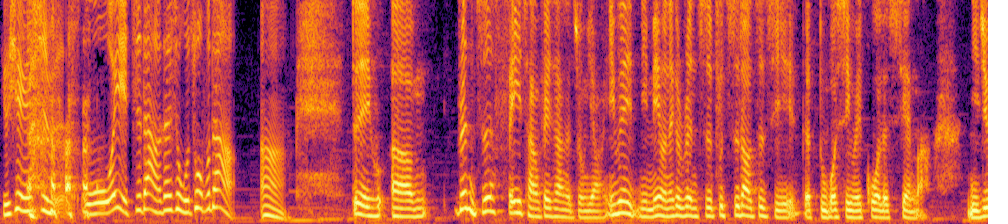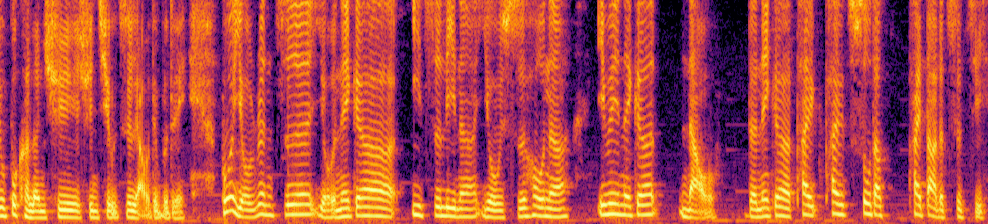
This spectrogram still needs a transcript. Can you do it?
有些人是 我也知道，但是我做不到。嗯，对，嗯，认知非常非常的重要，因为你没有那个认知，不知道自己的赌博行为过了线嘛，你就不可能去寻求治疗，对不对？不过有认知，有那个意志力呢，有时候呢，因为那个脑的那个太太受到太大的刺激。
